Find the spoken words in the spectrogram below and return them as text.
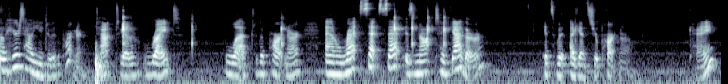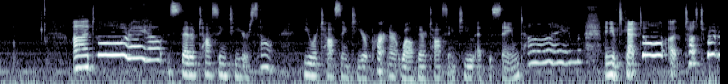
So here's how you do a partner. Tap together, right, left with a partner, and ret set set is not together it's with against your partner. Okay? Adoreo. Instead of tossing to yourself, you are tossing to your partner while they're tossing to you at the same time. And you have to count, uh, toss to partner,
